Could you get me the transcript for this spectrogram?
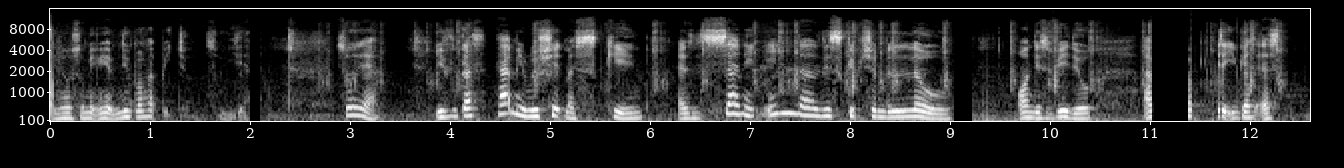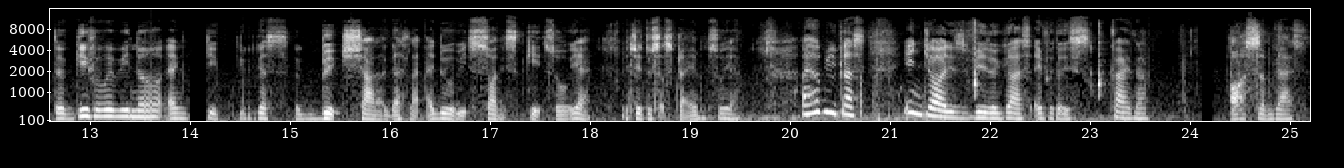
And also make me a new profile picture. So yeah. So yeah, if you guys help me reshape my skin and send it in the description below on this video, I will take you guys as the giveaway winner and give you guys a big shout out guys like I do with Sonic Skate. So yeah, make sure to subscribe. So yeah. I hope you guys enjoy this video guys. I thought it's kinda awesome guys.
